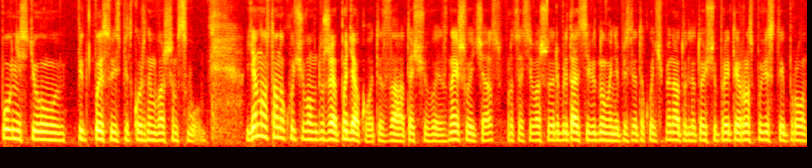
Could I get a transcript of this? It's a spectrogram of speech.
повністю підписуюсь під кожним вашим словом. Я наостанок хочу вам дуже подякувати за те, що ви знайшли час в процесі вашої реабілітації відновлення після такого чемпіонату для того, щоб прийти розповісти про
